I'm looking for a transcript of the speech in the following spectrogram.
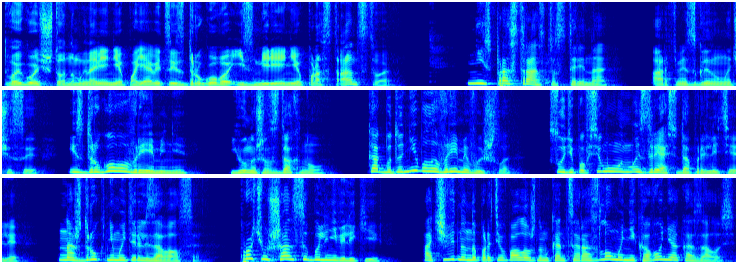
Твой гость что, на мгновение появится из другого измерения пространства? Не из пространства, старина. Артемис взглянул на часы. Из другого времени. Юноша вздохнул. Как бы то ни было, время вышло. Судя по всему, мы зря сюда прилетели. Наш друг не материализовался. Впрочем, шансы были невелики. Очевидно, на противоположном конце разлома никого не оказалось.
